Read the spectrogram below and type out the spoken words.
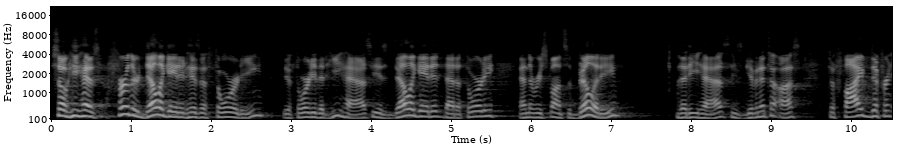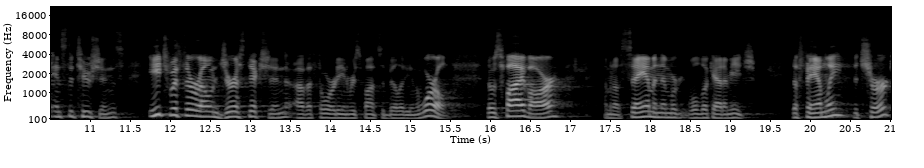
So he has further delegated his authority, the authority that he has. He has delegated that authority and the responsibility that he has, he's given it to us, to five different institutions, each with their own jurisdiction of authority and responsibility in the world. Those five are, I'm going to say them and then we'll look at them each the family, the church,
